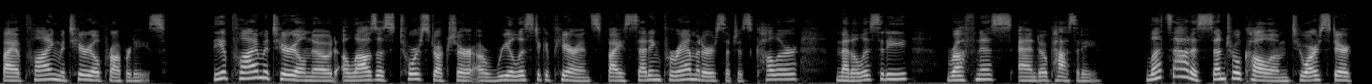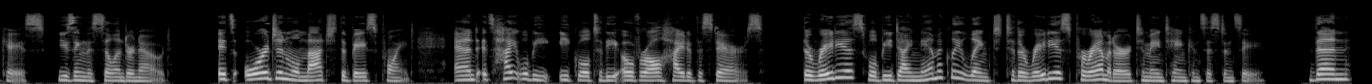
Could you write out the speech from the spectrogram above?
by applying material properties. The Apply Material node allows us to structure a realistic appearance by setting parameters such as color, metallicity, roughness, and opacity. Let's add a central column to our staircase using the cylinder node. Its origin will match the base point, and its height will be equal to the overall height of the stairs. The radius will be dynamically linked to the radius parameter to maintain consistency. Then,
